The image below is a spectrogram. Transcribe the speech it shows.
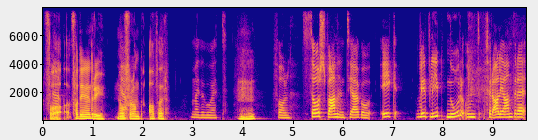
von, von diesen drei. No Ja. Front, Aber. mega gut. Mhm. Voll. So spannend, Thiago. Ich, mir bleibt nur, und für alle anderen,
